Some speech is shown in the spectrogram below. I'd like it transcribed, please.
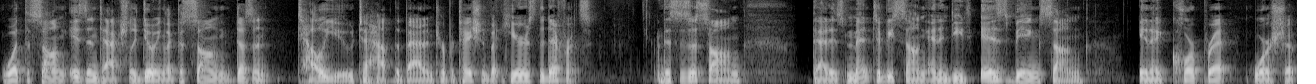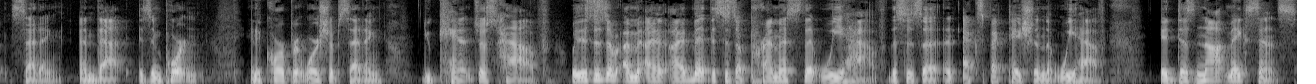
what the song isn't actually doing? Like the song doesn't tell you to have the bad interpretation, but here's the difference. This is a song that is meant to be sung and indeed is being sung in a corporate worship setting. And that is important. In a corporate worship setting, you can't just have. This is a. I admit this is a premise that we have. This is a, an expectation that we have. It does not make sense.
